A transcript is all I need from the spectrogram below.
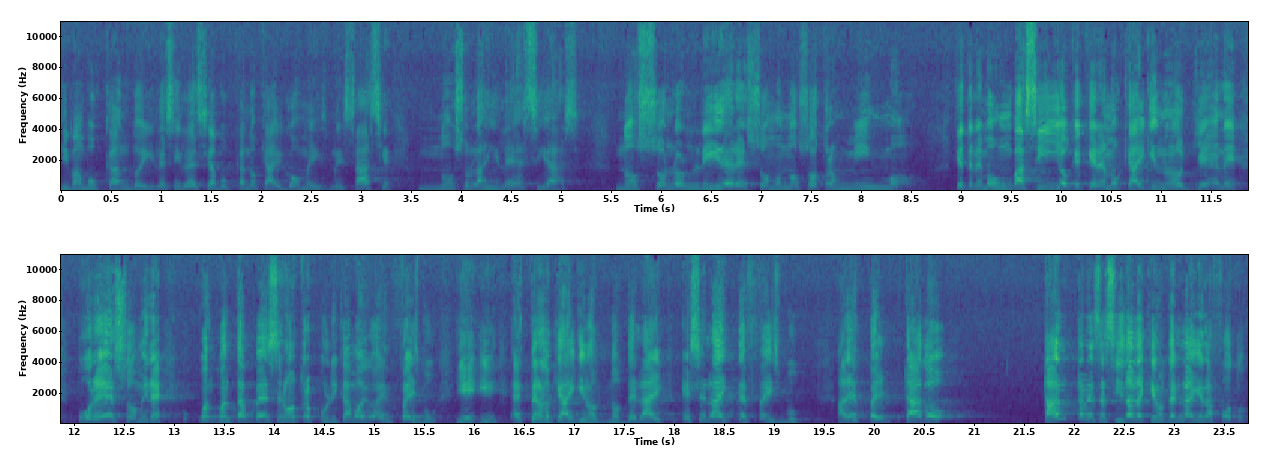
Y van buscando iglesia, iglesia, buscando que algo me, me sacie. No son las iglesias, no son los líderes, somos nosotros mismos que tenemos un vacío, que queremos que alguien nos llene. Por eso, mire, ¿cuántas veces nosotros publicamos en Facebook y, esperando que alguien nos, dé like? Ese like de Facebook ha despertado tanta necesidad de que nos den like en la foto.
